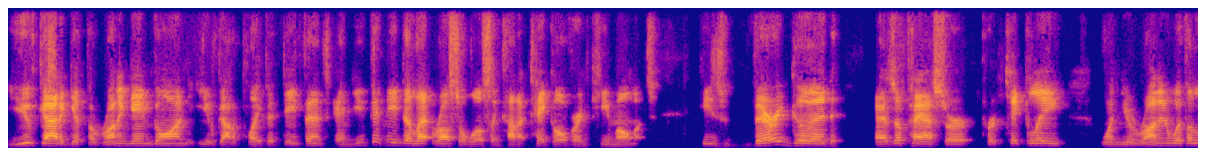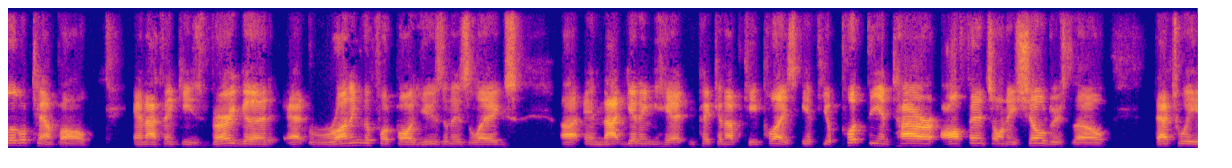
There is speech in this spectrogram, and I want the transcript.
you've got to get the running game going. You've got to play the defense, and you need to let Russell Wilson kind of take over in key moments. He's very good as a passer, particularly when you're running with a little tempo. And I think he's very good at running the football, using his legs, uh, and not getting hit and picking up key plays. If you put the entire offense on his shoulders, though, that's where he,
